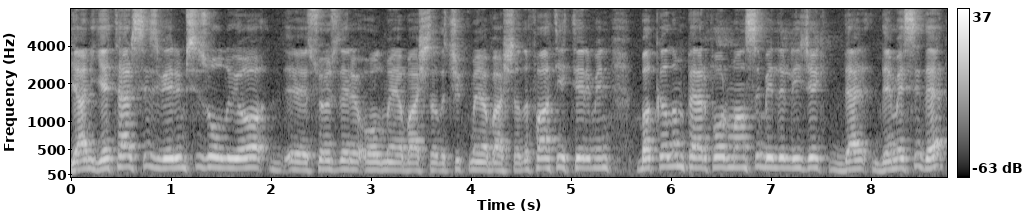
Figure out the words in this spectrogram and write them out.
yani yetersiz, verimsiz oluyor e, sözleri olmaya başladı, çıkmaya başladı. Fatih Terim'in bakalım performansı belirleyecek de- demesi de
